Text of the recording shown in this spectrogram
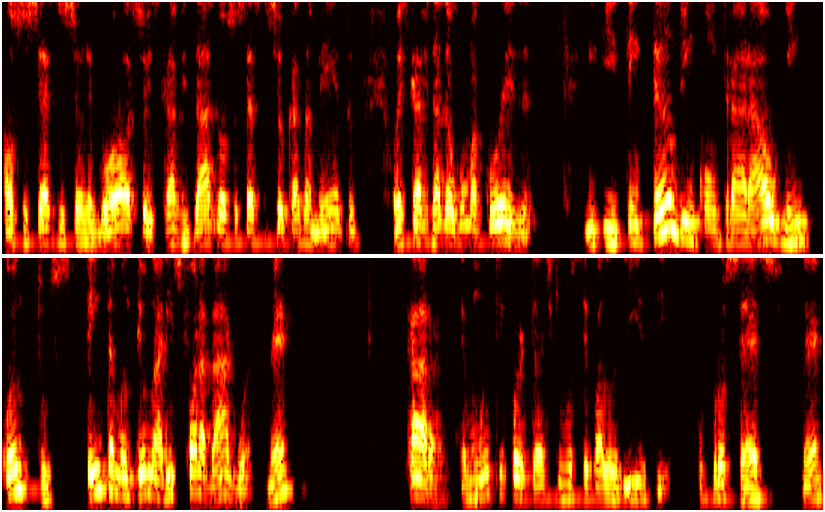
ao sucesso do seu negócio, ou escravizado ao sucesso do seu casamento, ou escravizado a alguma coisa, e, e tentando encontrar algo enquanto tenta manter o nariz fora d'água, né? Cara, é muito importante que você valorize o processo, né?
